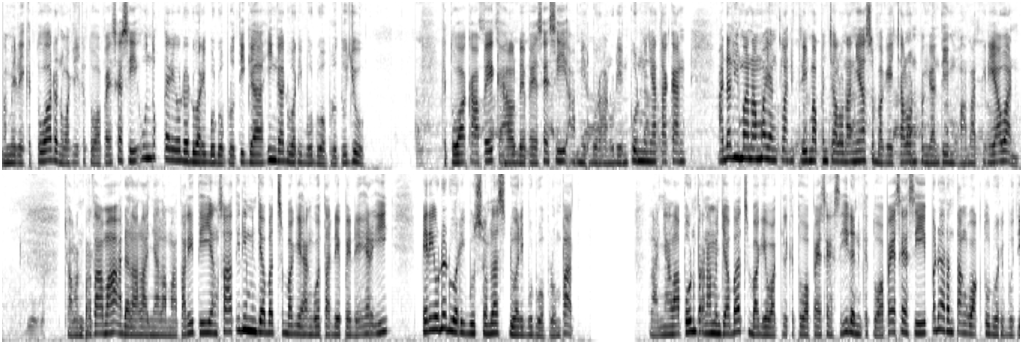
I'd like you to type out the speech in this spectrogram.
memilih ketua dan wakil ketua PSSI untuk periode 2023 hingga 2027. Ketua KP KLB PSSI Amir Burhanuddin pun menyatakan ada lima nama yang telah diterima pencalonannya sebagai calon pengganti Muhammad Iriawan. Calon pertama adalah Lanyala Mataliti yang saat ini menjabat sebagai anggota DPD RI periode 2019-2024. Lanyala pun pernah menjabat sebagai Wakil Ketua PSSI dan Ketua PSSI pada rentang waktu 2013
